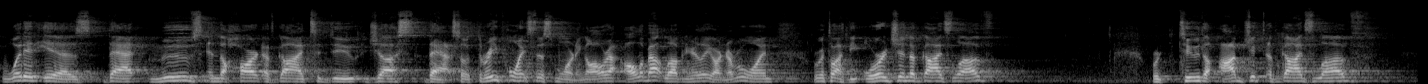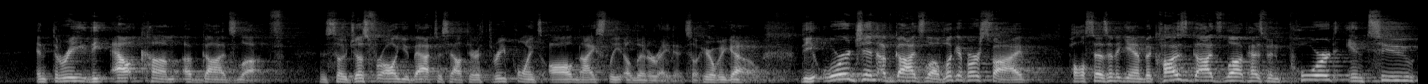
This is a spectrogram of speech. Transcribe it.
what it is that moves in the heart of God to do just that. So, three points this morning, all, all about love, and here they are. Number one, we're going to talk the origin of God's love. We're two, the object of God's love. And three, the outcome of God's love. And so, just for all you Baptists out there, three points all nicely alliterated. So, here we go. The origin of God's love. Look at verse 5. Paul says it again because God's love has been poured into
